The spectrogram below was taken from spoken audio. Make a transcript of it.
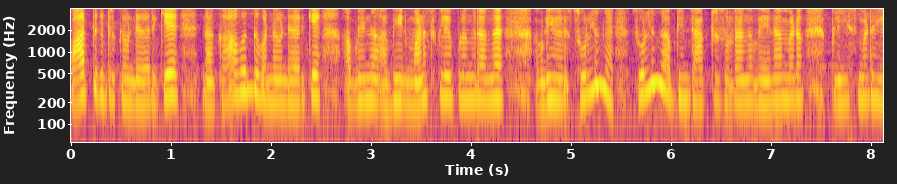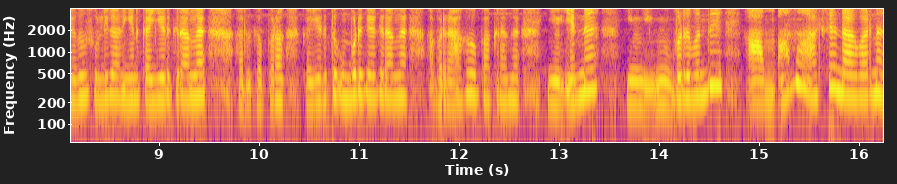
பார்த்துக்கிட்டு இருக்க வேண்டியதாக இருக்கே. நான் காபந்து பண்ண வேண்டியதாக இருக்கே அப்படின்னு அப்படி மனசுக்குள்ளே புழுங்குறாங்க. அப்படி சொல்லுங்கள் சொல்லுங்கள் அப்படின்னு டாக்டர் சொல்கிறாங்க வேணாம் மேடம் ப்ளீஸ் மேடம் எதுவும் சொல்லிடாதீங்கன்னு கையெடுக்கிறாங்க அதுக்கப்புறம் கையெடுத்து கும்பிட்டு கேட்குறாங்க அப்புறம் ராகவ பார்க்குறாங்க என்ன? இவர் வந்து ஆமாம் ஆக்சிடென்ட் ஆகுவார்னு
